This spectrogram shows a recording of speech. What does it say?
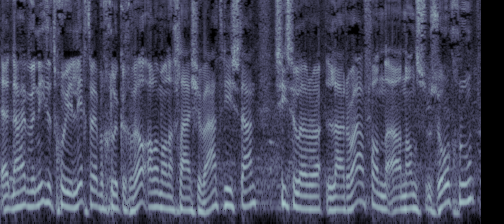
Nou hebben we niet het goede licht. We hebben gelukkig wel allemaal een glaasje water hier staan. Cicel Laroy van Anans Zorggroep.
